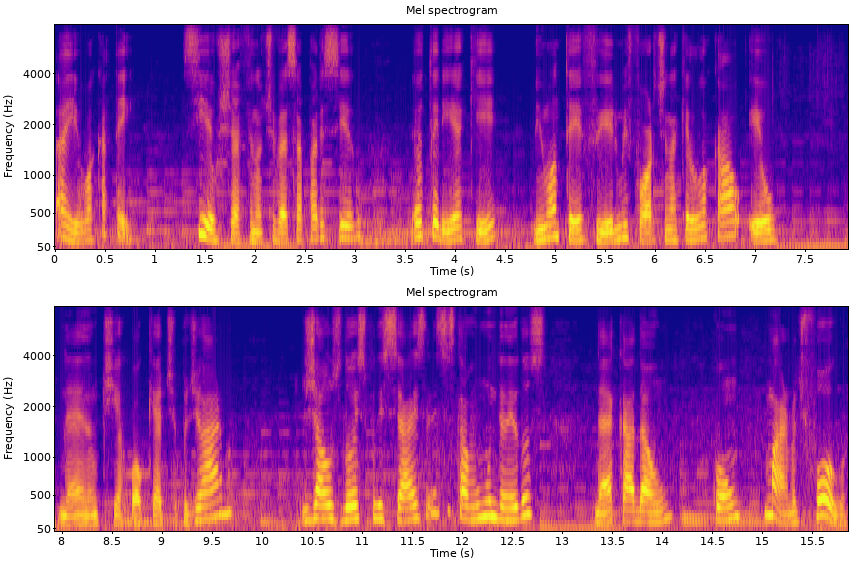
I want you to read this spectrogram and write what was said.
aí eu acatei. Se o chefe não tivesse aparecido, eu teria que me manter firme e forte naquele local. Eu né, não tinha qualquer tipo de arma, Já os dois policiais, eles estavam munidos, né, cada um com uma arma de fogo,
